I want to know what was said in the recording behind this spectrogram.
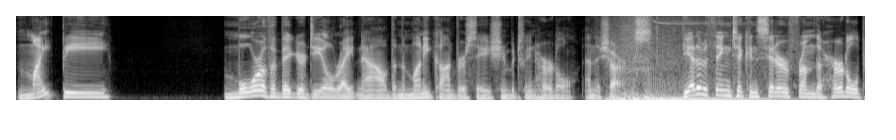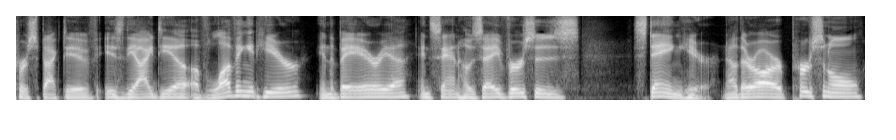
might be more of a bigger deal right now than the money conversation between Hertl and the Sharks. The other thing to consider from the Hertl perspective is the idea of loving it here in the Bay Area and San Jose versus staying here. Now, there are personal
